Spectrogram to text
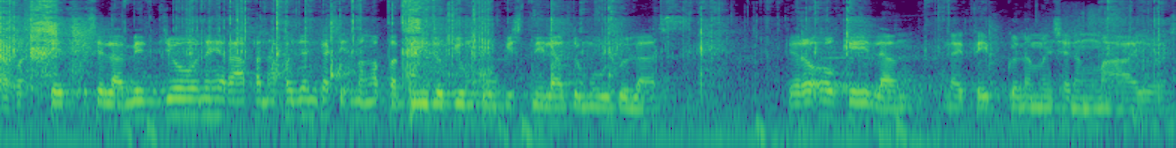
Tapos set ko sila. Medyo nahirapan ako dyan kasi mga pabilog yung hugis nila dumudulas. Pero okay lang. Na-tape ko naman siya ng maayos.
